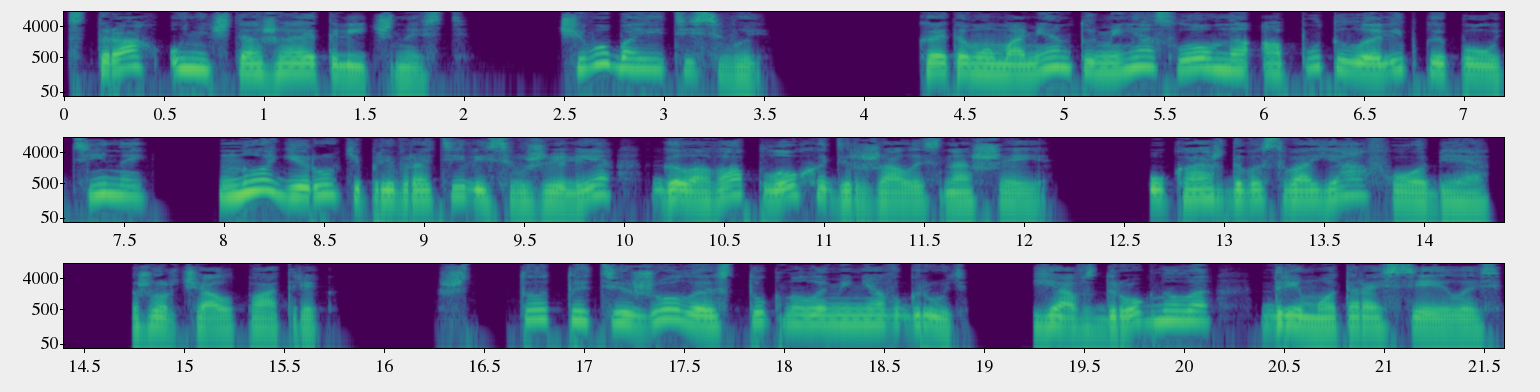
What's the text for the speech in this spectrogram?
«Страх уничтожает личность. Чего боитесь вы?» К этому моменту меня словно опутало липкой паутиной, ноги, руки превратились в желе, голова плохо держалась на шее. «У каждого своя фобия», — журчал Патрик. Что-то тяжелое стукнуло меня в грудь. Я вздрогнула, дремота рассеялась.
